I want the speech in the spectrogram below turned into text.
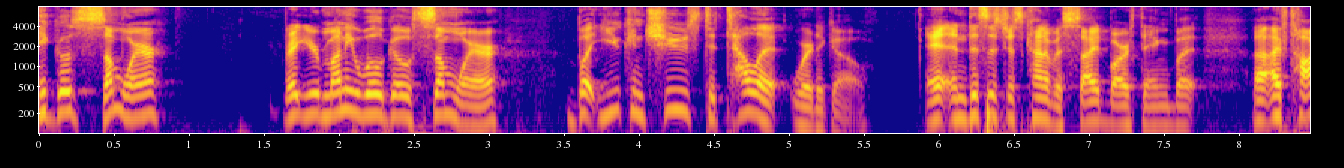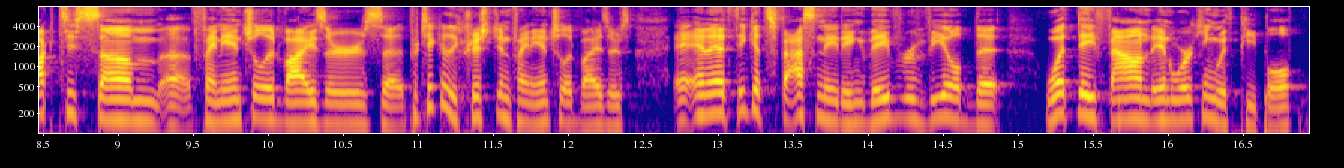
It goes somewhere, right? Your money will go somewhere but you can choose to tell it where to go. And, and this is just kind of a sidebar thing, but uh, I've talked to some uh, financial advisors, uh, particularly Christian financial advisors, and, and I think it's fascinating. They've revealed that what they found in working with people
